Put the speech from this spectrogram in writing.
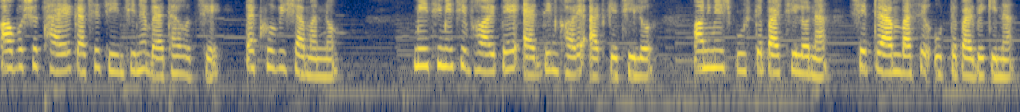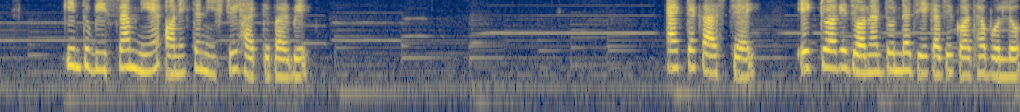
অবশ্য থায়ের কাছে চিনচিনে ব্যথা হচ্ছে, তা খুবই সামান্য। মিছি মিছি ভয় পেয়ে একদিন ঘরে আটকে ছিল। অনিমেষ বুঝতে পারছিল না সে ট্রাম বাসে উঠতে পারবে কিনা। কিন্তু বিশ্রাম নিয়ে অনেকটা নিশ্চয়ই হাঁটতে পারবে। একটা কাজ চাই। একটু আগে জনার্দনরা যে কাজের কথা বলল,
